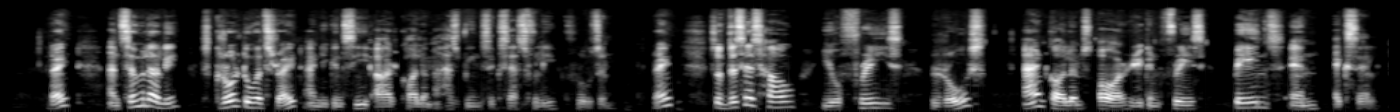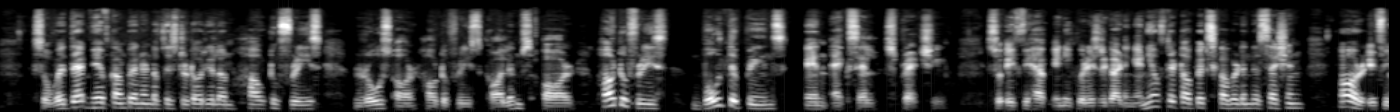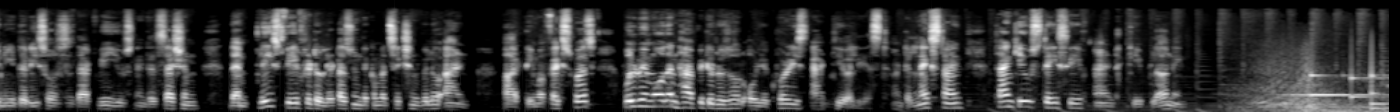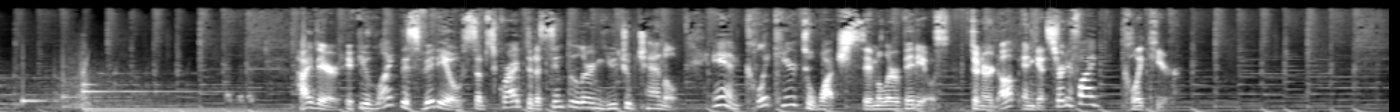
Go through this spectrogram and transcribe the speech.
right? And similarly, scroll towards right and you can see our column has been successfully frozen, right? So this is how you freeze rows and columns or you can freeze panes in Excel. So with that, we have come to an end of this tutorial on how to freeze rows or how to freeze columns or how to freeze both the panes in Excel spreadsheet. So if you have any queries regarding any of the topics covered in this session, or if you need the resources that we used in this session, then please feel free to let us know in the comment section below and our team of experts will be more than happy to resolve all your queries at the earliest. Until next time, thank you, stay safe and keep learning. Hi there, if you like this video, subscribe to the Simplilearn YouTube channel and click here to watch similar videos. To nerd up and get certified, click here.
